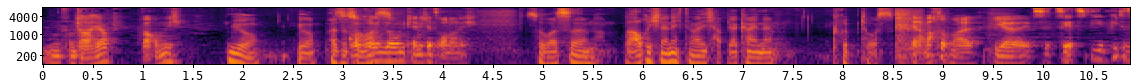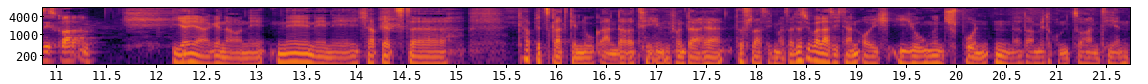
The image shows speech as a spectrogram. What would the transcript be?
Und von daher, warum nicht? Ja, ja. Also Aber sowas, Coinloan kenne ich jetzt auch noch nicht. Sowas äh, brauche ich ja nicht, weil ich habe ja keine Kryptos. Ja, dann mach doch mal. Hier, jetzt, jetzt, jetzt bietet sie es gerade an. Ja, ja, genau. Nee, nee, nee, nee. Ich habe jetzt, äh, hab jetzt gerade genug andere Themen. Von daher, das lasse ich mal sein. Das überlasse ich dann euch jungen Spunden, ne, damit rumzuhantieren.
